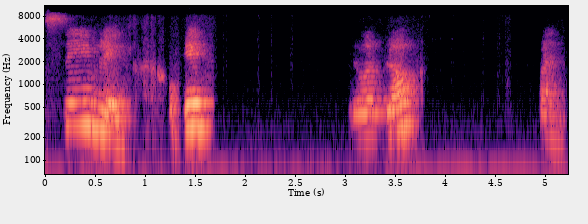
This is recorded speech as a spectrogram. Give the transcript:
same leg okay lower block punch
